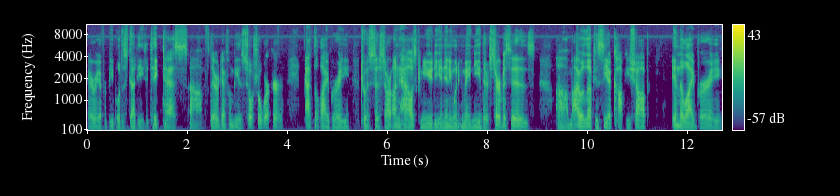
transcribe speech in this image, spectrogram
area for people to study, to take tests. Um, there would definitely be a social worker at the library to assist our unhoused community and anyone who may need their services. Um, I would love to see a coffee shop in the library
